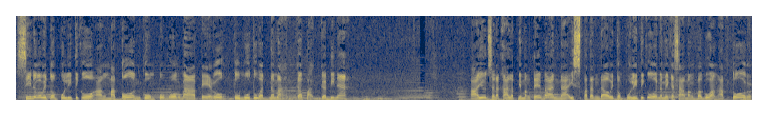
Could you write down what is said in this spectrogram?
Sino raw itong politiko ang maton kung pumorma pero tumutuwad naman kapag gabi na? Ayon sa nakalap ni Mang Teban, naispatan daw itong politiko na may kasamang baguhang aktor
